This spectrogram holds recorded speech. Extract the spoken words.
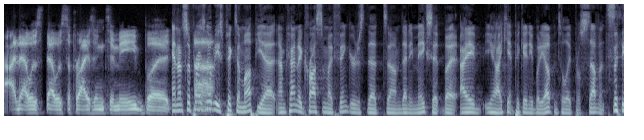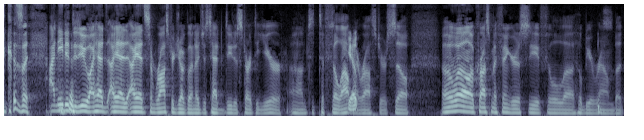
I, that was that was surprising to me, but and I'm surprised uh, nobody's picked him up yet. I'm kind of crossing my fingers that um, that he makes it, but I yeah I can't pick anybody up until April seventh because I, I, needed to do I had I had I had some roster juggling I just had to do to start the year um, to to fill out yep. my roster. So oh well, I'll cross my fingers see if he'll uh, he'll be around, but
